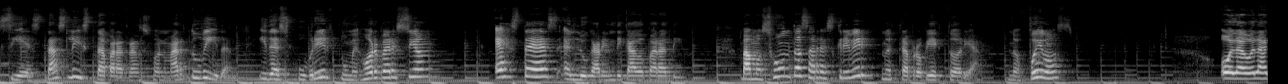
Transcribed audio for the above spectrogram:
Si estás lista para transformar tu vida y descubrir tu mejor versión, este es el lugar indicado para ti. Vamos juntos a reescribir nuestra propia historia. ¡Nos fuimos! Hola, hola,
